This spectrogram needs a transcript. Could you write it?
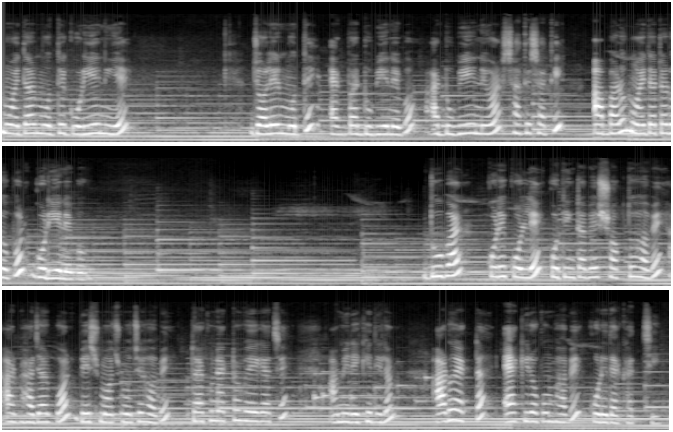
ময়দার মধ্যে গড়িয়ে নিয়ে জলের মধ্যে একবার ডুবিয়ে নেব আর ডুবিয়ে নেওয়ার সাথে সাথে আবারও ময়দাটার ওপর গড়িয়ে নেব। দুবার করে করলে কোটিংটা বেশ শক্ত হবে আর ভাজার পর বেশ মচমচে হবে। তো এখন একটা হয়ে গেছে। আমি রেখে দিলাম। আরও একটা একই রকমভাবে করে দেখাচ্ছি।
